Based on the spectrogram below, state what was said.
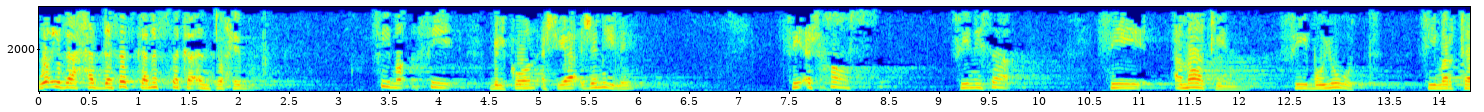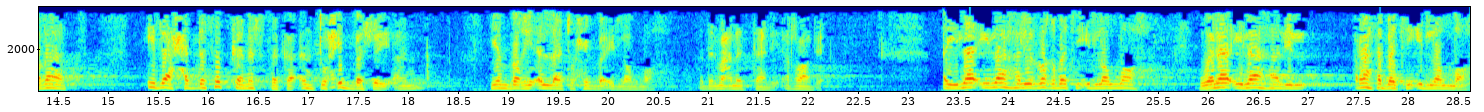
وإذا حدثتك نفسك أن تحب في, في بالكون أشياء جميلة في أشخاص في نساء في أماكن في بيوت في مركبات. إذا حدثتك نفسك أن تحب شيئا ينبغي ألا تحب إلا الله. هذا المعنى التالي الرابع. أي لا إله للرغبة إلا الله ولا إله للرهبة إلا الله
